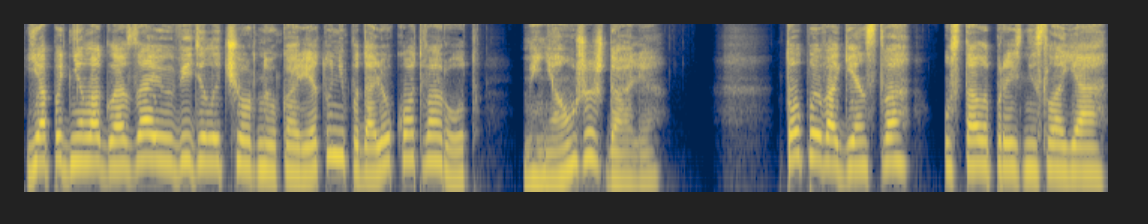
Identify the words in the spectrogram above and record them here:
Я подняла глаза и увидела черную карету неподалеку от ворот. Меня уже ждали. «Топай в агентство», — устало произнесла я,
